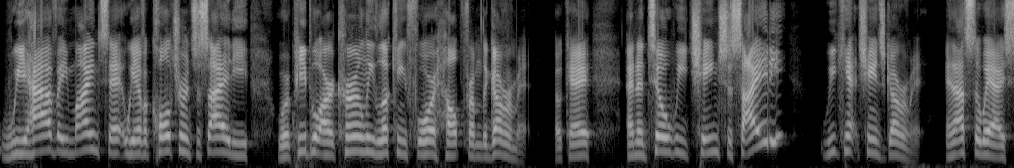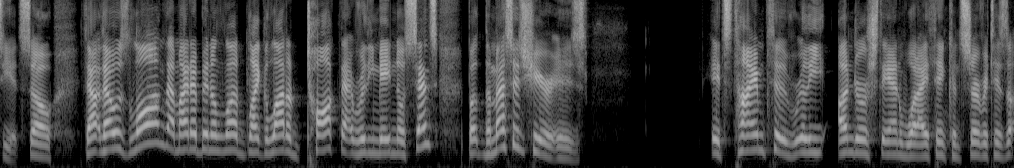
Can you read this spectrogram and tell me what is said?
We have a mindset, we have a culture in society where people are currently looking for help from the government. Okay? And until we change society, we can't change government. And that's the way I see it. So that, that was long. That might have been a lot, like a lot of talk that really made no sense. But the message here is it's time to really understand what I think conservatism,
